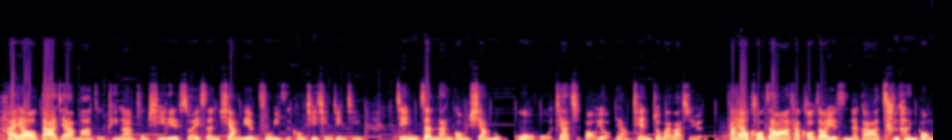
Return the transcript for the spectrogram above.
还有大甲妈祖平安符系列随身项链、负离子空气清净机，经正南宫香炉过火加持保佑，两千九百八十元。他还有口罩啊，他口罩也是那个啊，正南宫。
